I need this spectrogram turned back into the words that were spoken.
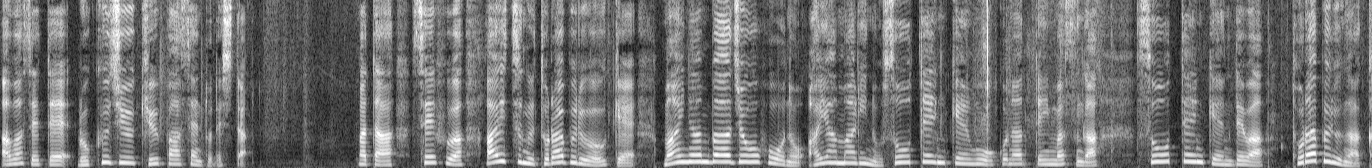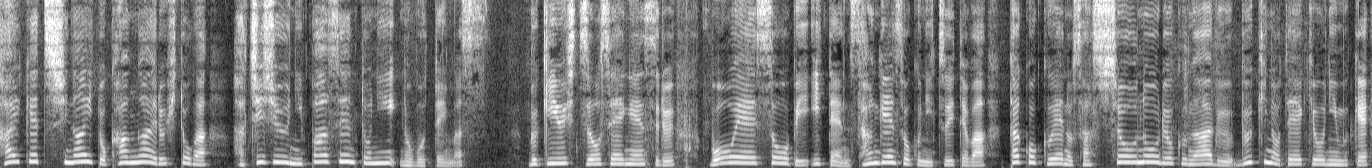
合わせて69%でした。また政府は相次ぐトラブルを受けマイナンバー情報の誤りの総点検を行っていますが総点検ではトラブルが解決しないと考える人が82%に上っています。武器輸出を制限する防衛装備移転三原則については他国への殺傷能力がある武器の提供に向け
